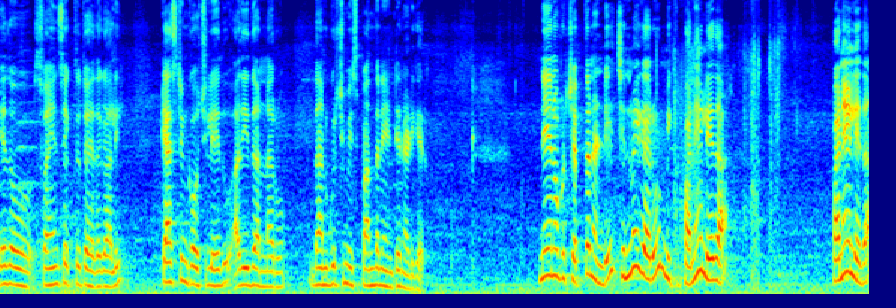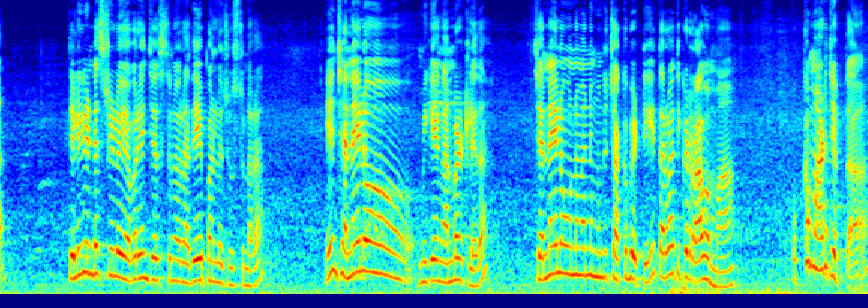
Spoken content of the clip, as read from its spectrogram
ఏదో స్వయం శక్తితో ఎదగాలి క్యాస్టింగ్ కౌచ్ లేదు అది ఇది అన్నారు. దాని గురించి మీ స్పందన ఏంటి అని అడిగారు. నేను ఒకటి చెప్తానండి చిన్మయ్య గారు మీకు పనే లేదా? పనే లేదా? తెలుగు ఇండస్ట్రీలో ఎవరేం చేస్తున్నారో అదే పనిలో చూస్తున్నారా? ఏం చెన్నైలో మీకేం కనబడట్లేదా? చెన్నైలో ఉన్నవన్నీ ముందు చక్కబెట్టి తర్వాత ఇక్కడ రావమ్మా. ఒక్క మాట చెప్తా.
